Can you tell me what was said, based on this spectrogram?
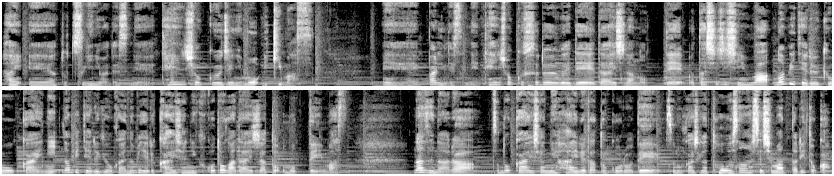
はい、えー、あと次にはですね転職時にも行きます。えー、やっぱりですね転職する上で大事なのって私自身は伸びてる業界に伸びてる業界伸びてる会社に行くことが大事だと思っています。なぜならその会社に入れたところでその会社が倒産してしまったりとか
